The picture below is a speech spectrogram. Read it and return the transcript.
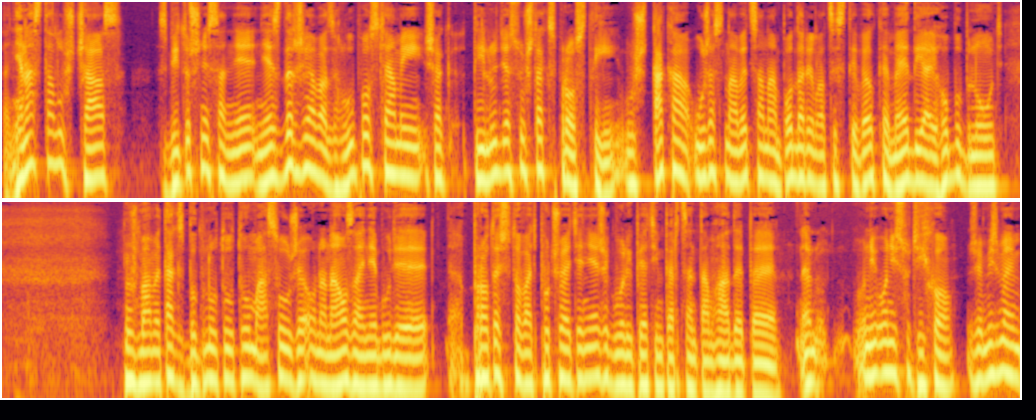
nenastal už čas, zbytočne sa ne, nezdržiavať s hlúpostiami, však tí ľudia sú už tak sprostí. Už taká úžasná vec sa nám podarila cez tie veľké médiá aj hobubnúť, už máme tak zblbnutú tú masu, že ona naozaj nebude protestovať. Počujete, nie, že kvôli 5% HDP. Oni, oni sú ticho, že my sme im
